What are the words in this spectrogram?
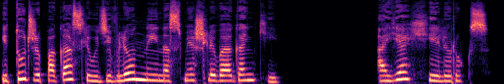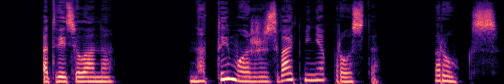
и тут же погасли удивленные и насмешливые огоньки. «А я Хиллерукс», ответила она. «Но ты можешь звать меня просто Рукс».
